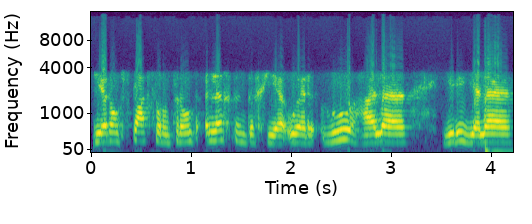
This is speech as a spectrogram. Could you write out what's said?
deur ons platform vir ons inligting te gee oor hoe hulle hierdie hele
